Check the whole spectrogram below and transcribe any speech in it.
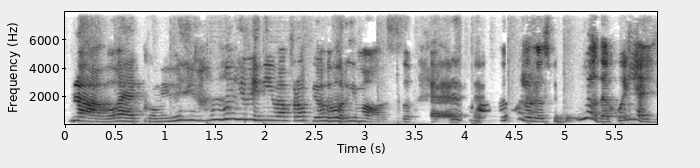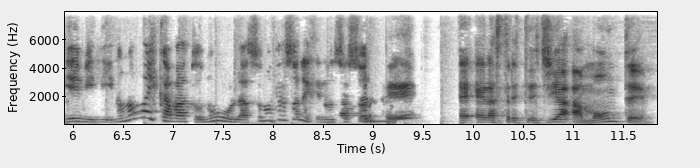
Bravo, ecco, mi veniva, mi veniva proprio rimosso. Eh, esatto. Io da quegli allievi lì non ho mai cavato nulla, sono persone che non si sono... È, è la strategia a monte,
